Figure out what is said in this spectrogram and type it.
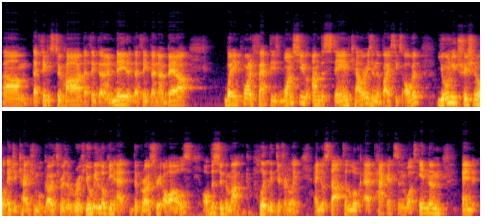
Um, they think it's too hard, they think they don't need it, they think they know better. When in point of fact is, once you understand calories and the basics of it, your nutritional education will go through the roof. You'll be looking at the grocery aisles of the supermarket completely differently, and you'll start to look at packets and what's in them, and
